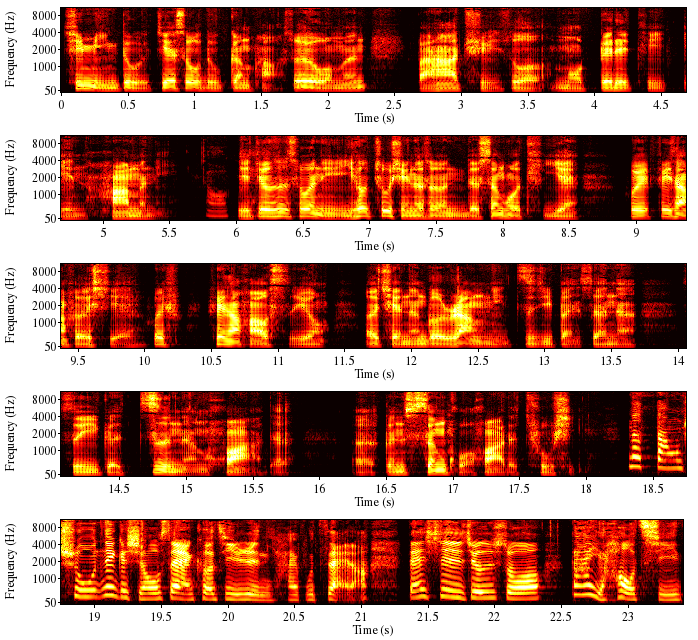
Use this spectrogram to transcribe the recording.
亲民度、接受度更好，所以我们把它取作 Mobility in Harmony。也就是说，你以后出行的时候，你的生活体验会非常和谐，会非常好使用，而且能够让你自己本身呢是一个智能化的，呃，跟生活化的出行。那当初那个时候，虽然科技日你还不在啦，但是就是说，大家也好奇，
